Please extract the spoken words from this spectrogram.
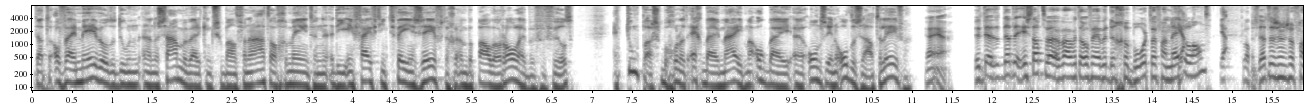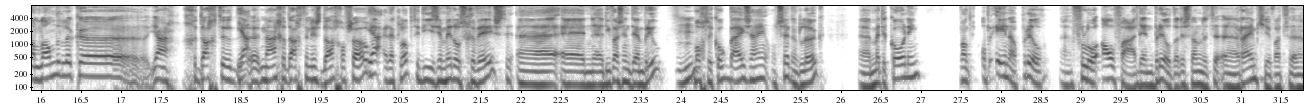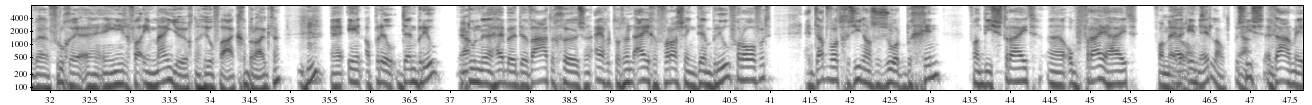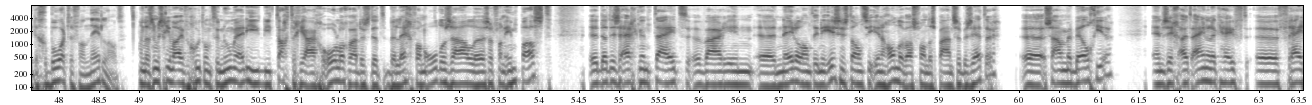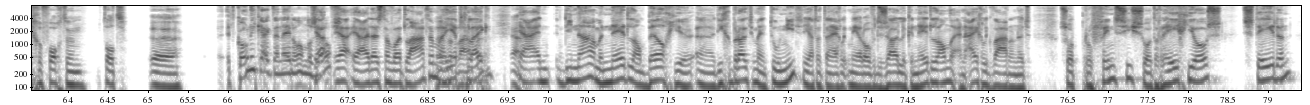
Dat of wij mee wilden doen aan een samenwerkingsverband van een aantal gemeenten die in 1572 een bepaalde rol hebben vervuld. En toen pas begon het echt bij mij, maar ook bij ons in Oldenzaal te leven. Ja, ja. Dat, dat, is dat waar we het over hebben, de geboorte van Nederland? Ja, ja klopt. Dat is een soort van landelijke uh, ja, gedachte, ja. Uh, nagedachtenisdag of zo? Ja, dat klopt. Die is inmiddels geweest. Uh, en die was in Den Briel. Mm -hmm. Mocht ik ook bij zijn. Ontzettend leuk. met de koning. Want op 1 april verloor Alfa den Bril. Dat is dan het rijmpje wat we vroeger in ieder geval in mijn jeugd nog heel vaak gebruikten. Mm -hmm. 1 april den Bril. Ja. Toen hebben de watergeuzen eigenlijk tot hun eigen verrassing den Bril veroverd. En dat wordt gezien als een soort begin van die strijd om vrijheid van Nederland. Uh, in Nederland, precies. Ja. En daarmee de geboorte van Nederland. En dat is misschien wel even goed om te noemen. Hè? Die, die 80-jarige oorlog, waar dus dat beleg van Oldenzaal uh, soort van inpast. Uh, dat is eigenlijk een tijd waarin Nederland in de eerste instantie in handen was van de Spaanse bezetter. samen met België. En zich uiteindelijk heeft vrijgevochten tot het Koninkrijk der Nederlanden ja, zelfs? Ja, ja, dat is dan wat later. Maar je hebt later. gelijk. Ja. ja. en die namen Nederland, België, uh, die gebruikte men toen niet. Je had het dan eigenlijk meer over de zuidelijke Nederlanden. En eigenlijk waren het soort provincies, soort regio's, steden.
